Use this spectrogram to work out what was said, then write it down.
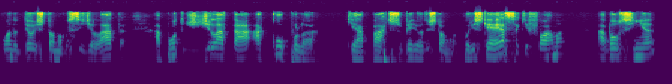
quando o teu estômago se dilata a ponto de dilatar a cúpula, que é a parte superior do estômago. Por isso que é essa que forma a bolsinha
